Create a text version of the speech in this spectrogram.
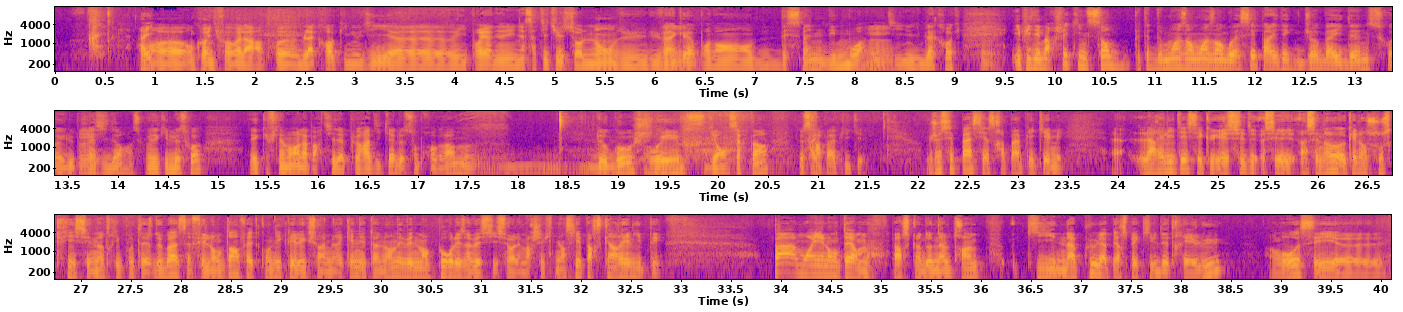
Euh, encore une fois, voilà, entre BlackRock qui nous dit euh, il pourrait y avoir une incertitude sur le nom du, vainqueur pendant des semaines, des mois, mmh. dit BlackRock, et puis des marchés qui ne semblent peut-être de moins en moins angoissés par l'idée que Joe Biden soit élu président, à supposer qu'il le soit, et que finalement la partie la plus radicale de son programme, de gauche, oui. diront certains, ne sera pas appliquée. Je ne sais pas si elle ne sera pas appliquée, mais la réalité, c'est que c'est un scénario auquel on souscrit, c'est notre hypothèse de base. Ça fait longtemps en fait qu'on dit que l'élection américaine est un non-événement pour les investisseurs et les marchés financiers, parce qu'en réalité, pas à moyen long terme, parce qu'un Donald Trump qui n'a plus la perspective d'être réélu, en gros, c'est euh,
